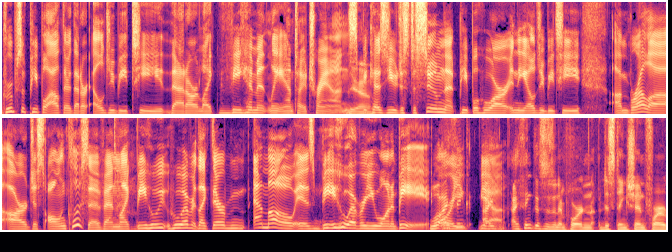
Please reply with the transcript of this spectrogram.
groups of people out there that are LGBT that are like vehemently anti-trans Yeah. because you just assume that people who are in the LGBT umbrella are just all inclusive and like be who whoever like their MO is be whoever you want to be. Well, Or I you- think yeah. I, I think this is an important distinction for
